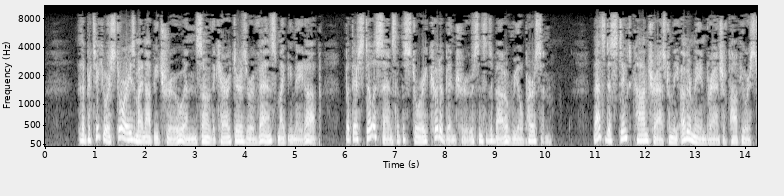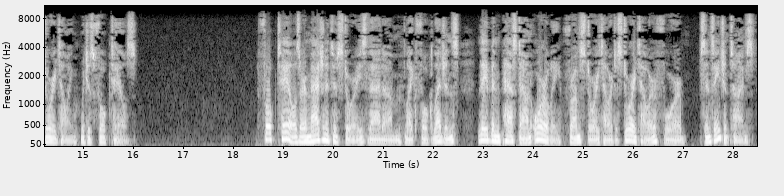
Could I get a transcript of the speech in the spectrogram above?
The particular stories might not be true, and some of the characters or events might be made up, but there's still a sense that the story could have been true since it's about a real person. That's a distinct contrast from the other main branch of popular storytelling, which is folk tales. Folk tales are imaginative stories that, um, like folk legends, they've been passed down orally from storyteller to storyteller for since ancient times.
